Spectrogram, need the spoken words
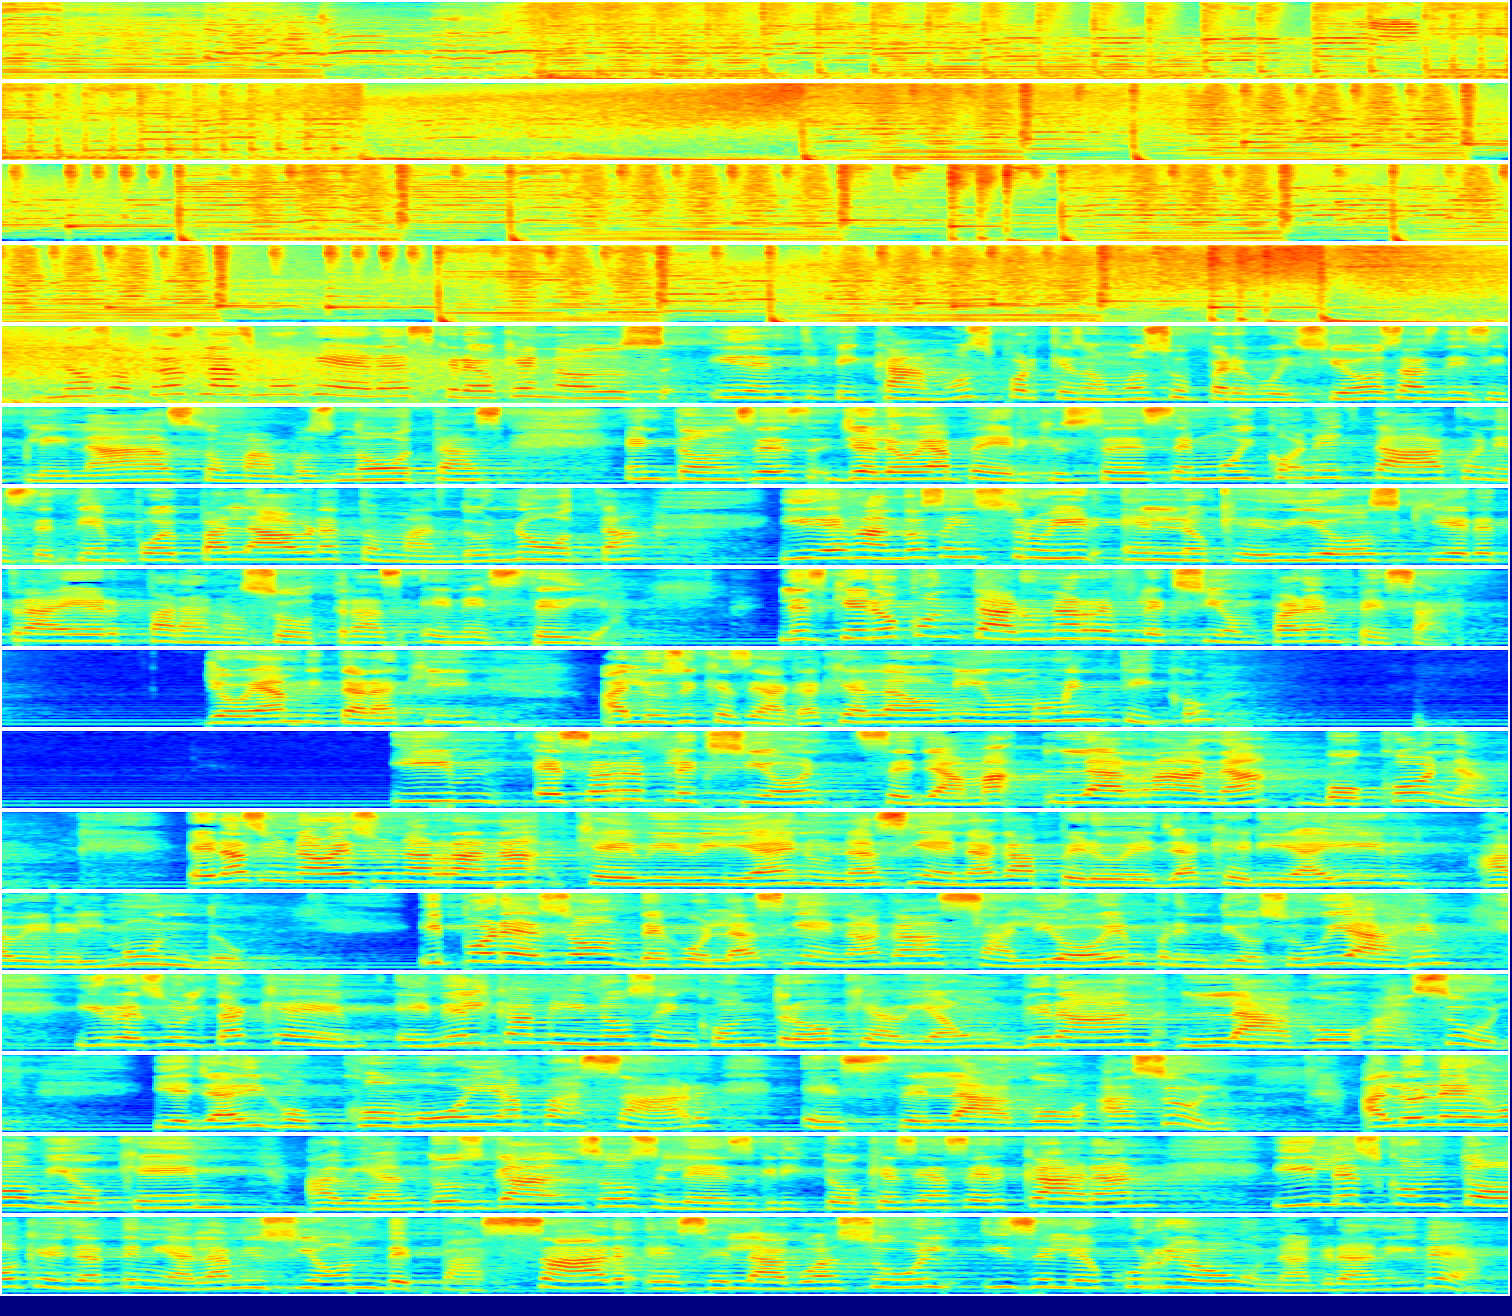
Oh, God! Creo que nos identificamos porque somos súper juiciosas, disciplinadas, tomamos notas. Entonces yo le voy a pedir que usted esté muy conectada con este tiempo de palabra, tomando nota y dejándose instruir en lo que Dios quiere traer para nosotras en este día. Les quiero contar una reflexión para empezar. Yo voy a invitar aquí a Lucy que se haga aquí al lado mío un momentico. Y esa reflexión se llama La rana bocona. Érase una vez una rana que vivía en una ciénaga, pero ella quería ir a ver el mundo. Y por eso dejó la ciénaga, salió y emprendió su viaje. Y resulta que en el camino se encontró que había un gran lago azul. Y ella dijo, ¿cómo voy a pasar este lago azul? A lo lejos vio que habían dos gansos, les gritó que se acercaran y les contó que ella tenía la misión de pasar ese lago azul y se le ocurrió una gran idea,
